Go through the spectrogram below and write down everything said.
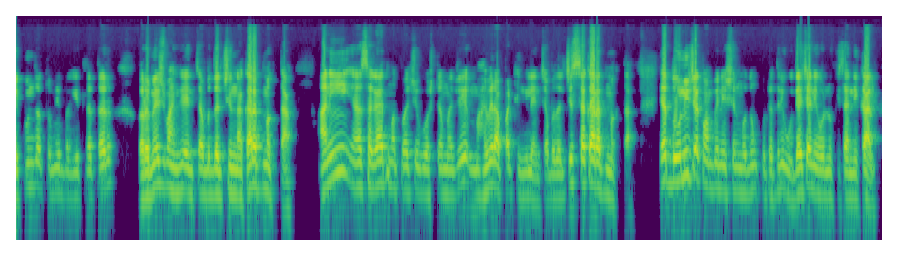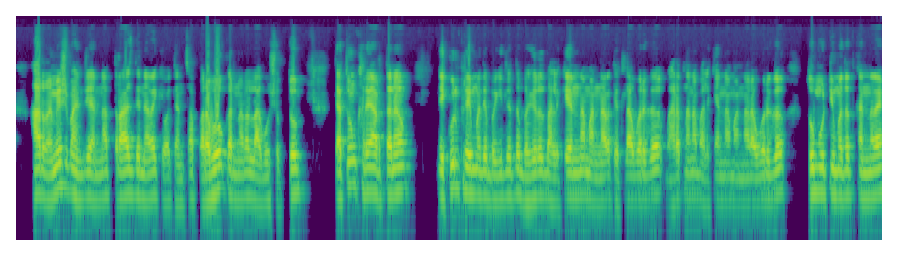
एकूण जर तुम्ही बघितलं तर रमेश भांजे यांच्याबद्दलची नकारात्मकता आणि सगळ्यात महत्वाची गोष्ट म्हणजे महावीर आप्पा ठिंगले यांच्याबद्दलची सकारात्मकता. या दोन्हीच्या कॉम्बिनेशन मधून कुठेतरी उद्याच्या निवडणुकीचा निकाल हा रमेश भांजे यांना त्रास देणारा किंवा त्यांचा पराभव करणारा लागू शकतो. त्यातून खऱ्या अर्थानं एकूण फ्रेममध्ये बघितलं तर भगीरथ भालके यांना मानणारा तिथला वर्ग भारतनाना भालके यांना मानणारा वर्ग तो मोठी मदत करणार आहे.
